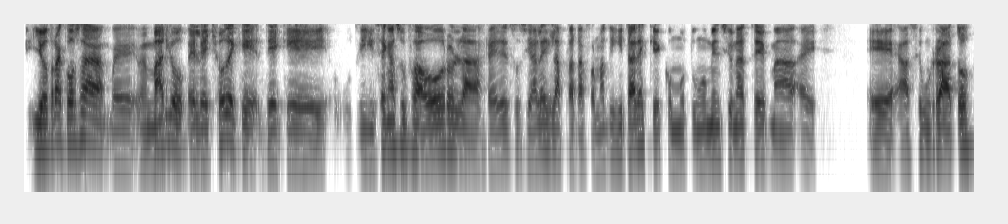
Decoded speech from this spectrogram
y, otra cosa, eh, Mario, el hecho de que, de que utilicen a su favor las redes sociales y las plataformas digitales, que como tú mencionaste más, eh, eh, hace un rato,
